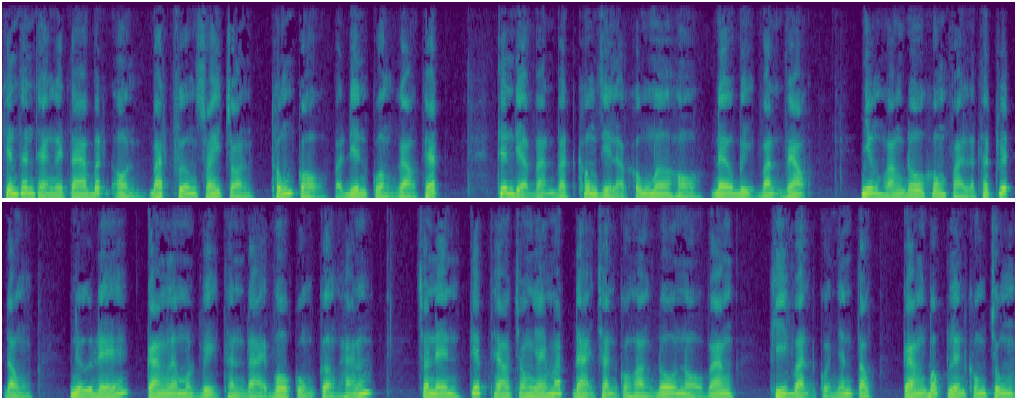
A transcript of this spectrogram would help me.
khiến thân thể người ta bất ổn, bát phương xoay tròn, thống cổ và điên cuồng gào thét. Thiên địa vạn vật không gì là không mơ hồ, đều bị vặn vẹo. Nhưng Hoàng Đô không phải là thất huyết đồng, nữ đế càng là một vị thần đài vô cùng cường hãn. Cho nên, tiếp theo trong nháy mắt đại trận của Hoàng Đô nổ vang, khí vận của nhân tộc càng bốc lên không trung.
